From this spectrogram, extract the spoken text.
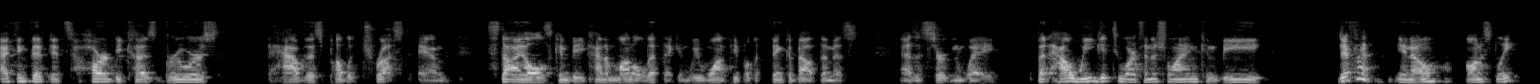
I- think that it's hard because brewers have this public trust and styles can be kind of monolithic and we want people to think about them as as a certain way but how we get to our finish line can be different you know honestly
